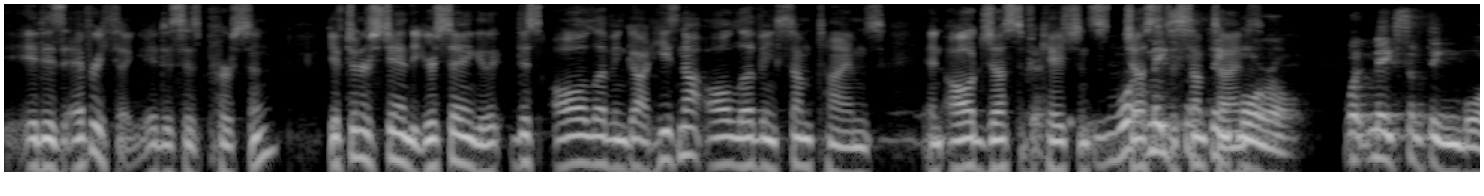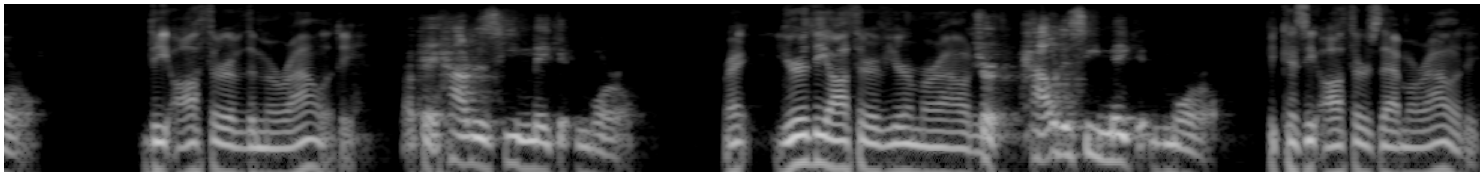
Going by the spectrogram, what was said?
It is everything. It is his person. You have to understand that you're saying that this all loving God, he's not all loving sometimes and all justifications What justice makes something sometimes. moral? What makes something moral? The author of the morality, Okay, how does He make it moral? right? You're the author of your morality Sure. How does He make it moral? because he authors that morality.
